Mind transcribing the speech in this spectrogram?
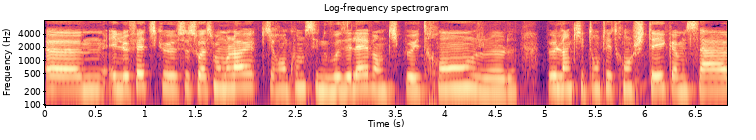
et le fait que ce soit à ce moment-là qu'il rencontre ses nouveaux élèves un petit peu étranges, un peu l'inquiétante étrangeté comme ça.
